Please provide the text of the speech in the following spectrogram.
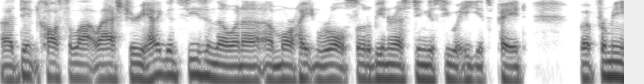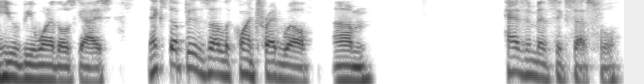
Uh, didn't cost a lot last year. He had a good season though in a, a more heightened role, so it'll be interesting to see what he gets paid. But for me, he would be one of those guys. Next up is uh, Laquan Treadwell. Um, hasn't been successful.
